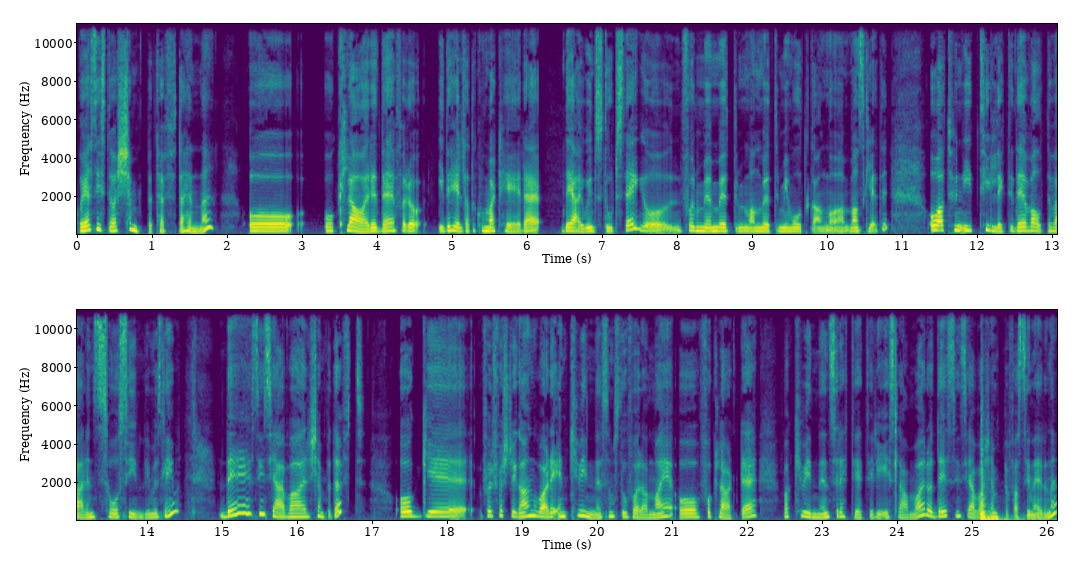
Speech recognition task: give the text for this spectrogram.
Og jeg syns det var kjempetøft av henne å, å klare det, for å i det hele tatt å konvertere. Det er jo et stort steg, og møter, man møter mye motgang og vanskeligheter. Og at hun i tillegg til det valgte å være en så synlig muslim, det syns jeg var kjempetøft. Og eh, for første gang var det en kvinne som sto foran meg og forklarte hva kvinnens rettigheter i islam var, og det syns jeg var kjempefascinerende.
